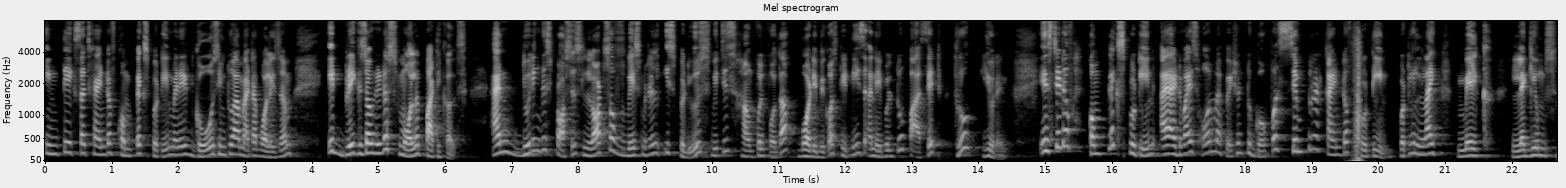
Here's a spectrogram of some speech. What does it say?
intake such kind of complex protein, when it goes into our metabolism, it breaks down into smaller particles. And during this process, lots of waste material is produced, which is harmful for the body because kidney is unable to pass it through urine. Instead of complex protein, I advise all my patients to go for simpler kind of protein. Protein like milk, legumes,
